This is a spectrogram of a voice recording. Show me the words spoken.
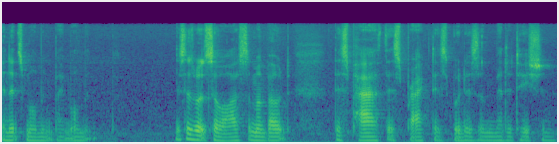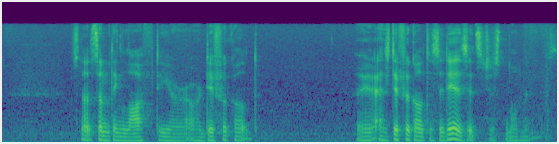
and it's moment by moment. This is what's so awesome about this path, this practice, Buddhism, meditation. It's not something lofty or, or difficult. As difficult as it is, it's just moments.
